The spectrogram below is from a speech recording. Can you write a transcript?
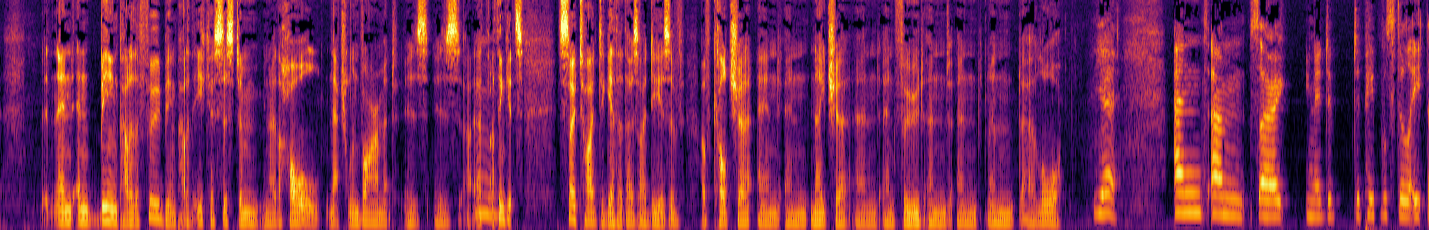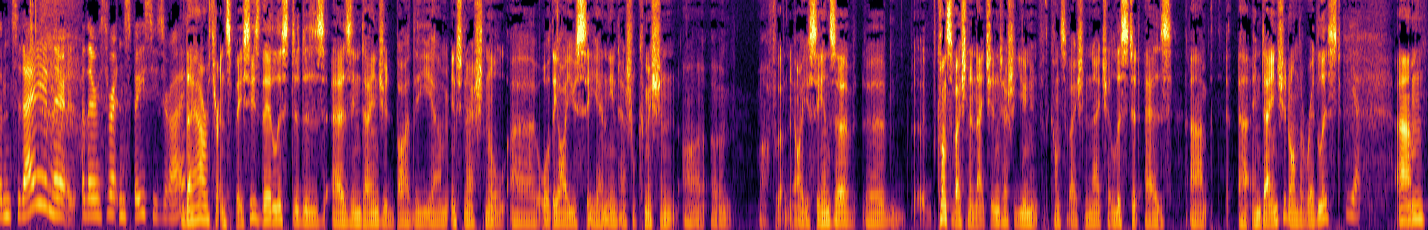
and and being part of the food, being part of the ecosystem, you know, the whole natural environment is is. I, I think it's, it's so tied together those ideas of, of culture and, and nature and, and food and and and uh, law. Yeah. And um, so, you know, do, do people still eat them today? And they're, they're a threatened species, right? They are a threatened species. They're listed as as endangered by the um, international uh, or the IUC and the International Commission. Uh, um, I've forgotten the IUCN's uh, uh, Conservation of Nature, International Union for the Conservation of Nature, listed as um, uh, endangered on the red list. Yep. Um,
